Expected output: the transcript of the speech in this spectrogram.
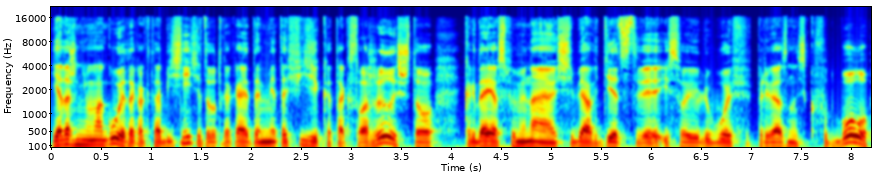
Я даже не могу это как-то объяснить, это вот какая-то метафизика так сложилась, что когда я вспоминаю себя в детстве и свою любовь, привязанность к футболу,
